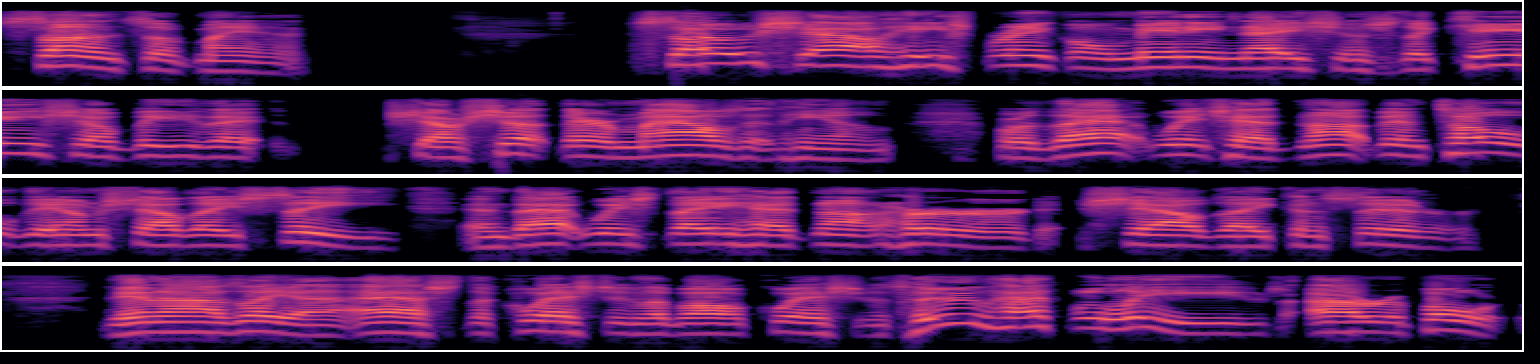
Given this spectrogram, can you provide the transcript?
sons of man. So shall he sprinkle many nations. The king shall be there, shall shut their mouths at him. For that which had not been told them shall they see, and that which they had not heard shall they consider. Then Isaiah asked the question of all questions Who hath believed our report?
